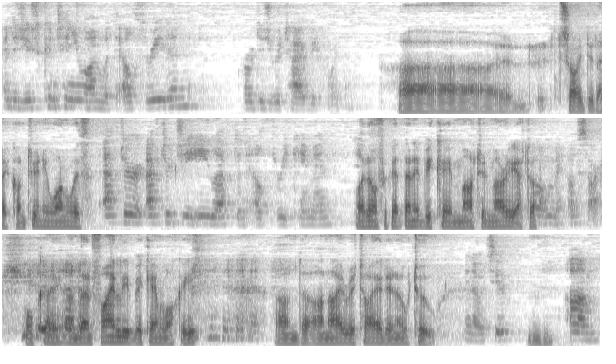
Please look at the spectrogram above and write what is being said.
And did you continue on with L3 then? Or did you retire before then? Uh, sorry, did I continue on with? After after GE left and L3 came in. Well, don't forget. Then it became Martin Marietta. Oh, oh sorry. Okay, and then finally it became Lockheed, and uh, and I retired in 02. In 2 Mm-hmm. Um,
